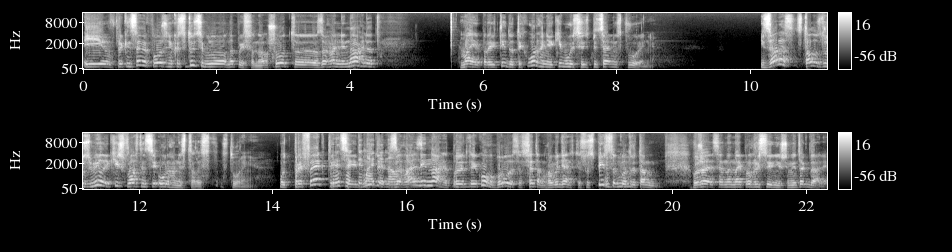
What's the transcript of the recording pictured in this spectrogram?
І в прикінцевих положеннях Конституції було написано, що от е, загальний нагляд має перейти до тих органів, які будуть спеціально створені. І зараз стало зрозуміло, які ж власне ці органи стали створені. От префекти, Префекти це і буде на увазі. загальний нагляд, проти якого боролося все там громадянське суспільство, котре там вважається найпрогресивнішим і так далі.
